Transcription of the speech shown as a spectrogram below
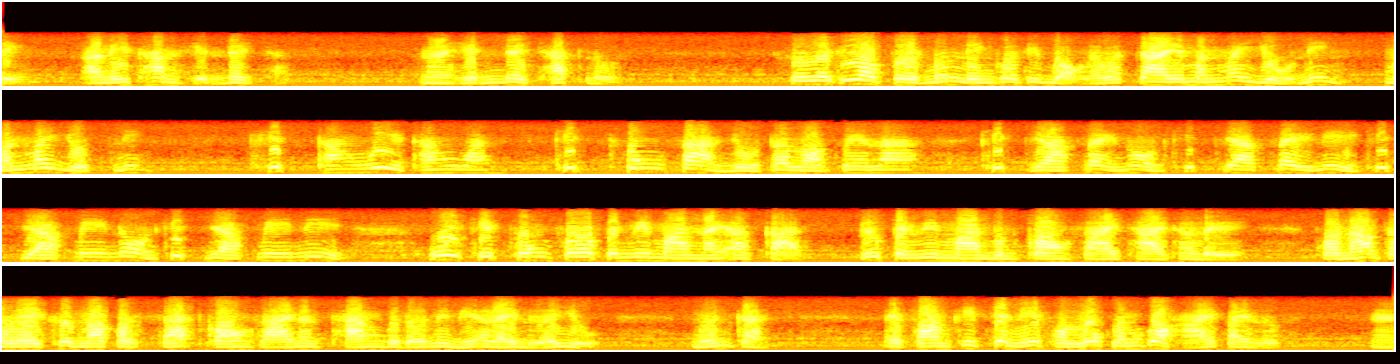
ลิง อันนี้ท่านเห็นได้ชัดนะเห็นได้ชัดเลยคือที่ว่าเปรียบเหมือนลิงก็ที่บอกเลยว่าใจมันไม่อยู่นิ่ง มันไม่หยุดนิ่ง คิดทั้งวี่ทั้งวัน คิดฟุ้งซ่านอยู่ตลอดเวลา คิดอยากได้โน่น คิดอยากได้นี่ คิดอยากมีโน่น คิดอยากมีนี่อุ้ยคิดฟุ้งเฟ้อเป็นวิมานในอากาศ หรือเป็นวิมานบนกองทรายชายทะเล พอน้ำทะเลขึ้นมาก็ซัดกองทรายนั้นพังไปโดยไม่มีอะไรเหลืออยู่ เหมือนกันไอ้ความคิดเช่นนี้พอลุกแล้วมันก็หายไปเลยนะ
